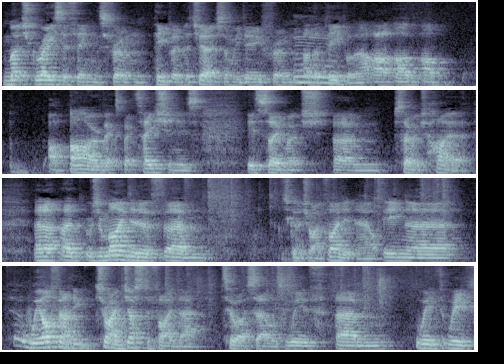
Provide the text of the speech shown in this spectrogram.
much greater things from people in the church than we do from other Mm. people. Our, our, our, our bar of expectation is is so much um, so much higher. And I, I was reminded of. Um, I'm just going to try and find it now. In uh, we often I think try and justify that to ourselves with um, with with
